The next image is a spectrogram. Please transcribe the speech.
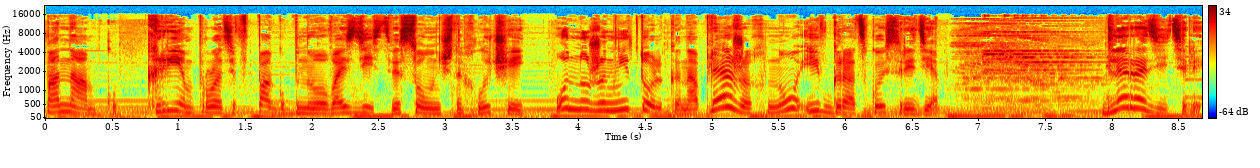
панамку, крем против пагубного воздействия солнечных лучей. Он нужен не только на пляжах, но и в городской среде. Для родителей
